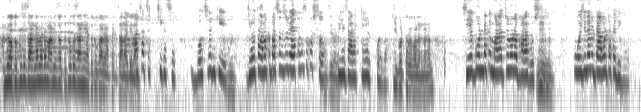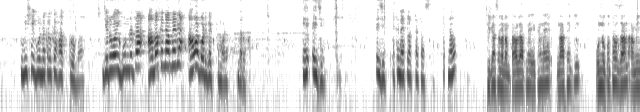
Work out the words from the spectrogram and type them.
আমি অত কিছু জানি না ম্যাডাম। আমি যতটুকু জানি এতটুকু আমি আপনাকে জানাই দিলাম। আচ্ছা আচ্ছা ঠিক আছে। বলছিলেন কি যেহেতু আমাকে বাঁচানোর জন্য এত কিছু করছ জি প্লিজ আর একটা হেল্প করবা। কি করতে হবে বলেন ম্যাডাম? যে গুন্ডাকে মারার জন্য ওরা ভাড়া করছে হুম হুম। ওই জন্য আমি ডাবল টাকা দিব। তুমি সেই গুন্ডাকালকে হাত করবা যেন ওই গুন্ডাটা আমাকে না মেরে আমার বডিগার্ডকে মারে। দাঁড়ো এই যে এই যে এখানে এক লাখ টাকা আছে। নাও। ঠিক আছে ম্যাডাম। তাহলে আপনি এখানে না থেকে অন্য কোথাও যান আমি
